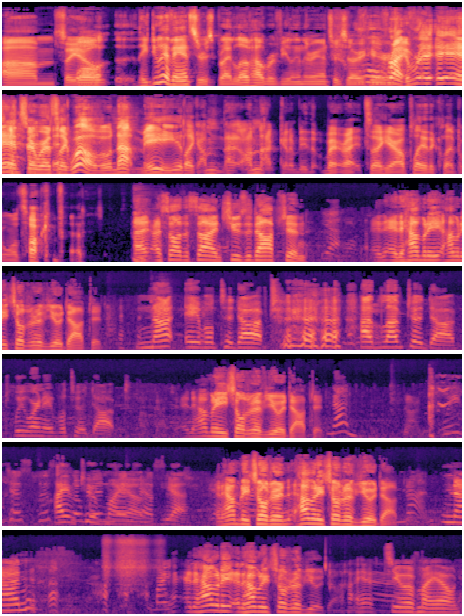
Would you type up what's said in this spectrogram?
um so yeah well they do have answers, but I love how revealing their answers are here. right answer where it's like well, well not me like i'm not, i'm not gonna be the right, right so here i'll play the clip and we'll talk about it I, I saw the sign, choose adoption. Yeah. And, and how many how many children have you adopted? Not able to adopt. I'd love to adopt. We weren't able to adopt. And how many children have you adopted? None. None. We just. This I have two of my own. message. Yeah. And how many children how many children have you adopted? None. None. And how many and how many children have you adopted? I have two of my own.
